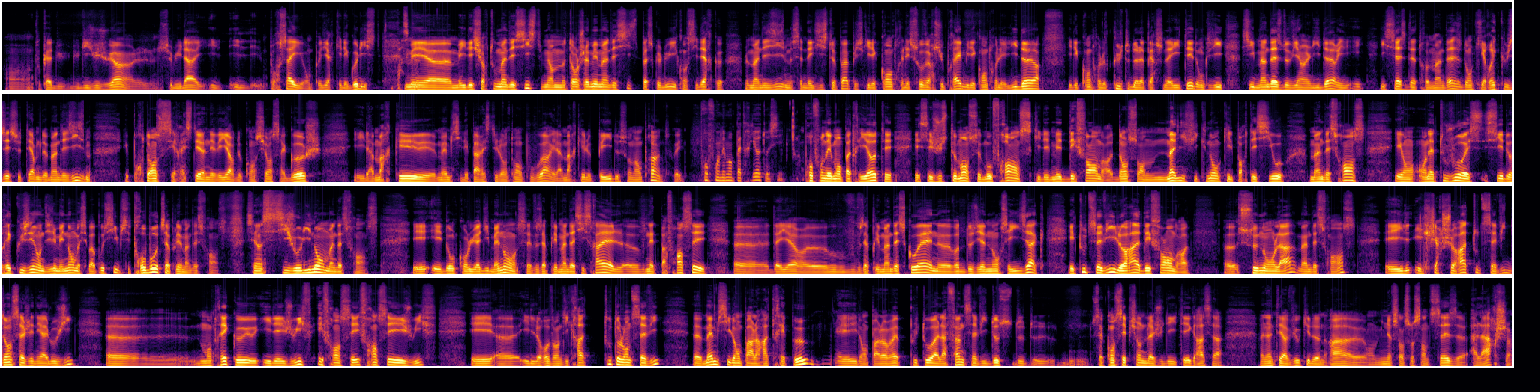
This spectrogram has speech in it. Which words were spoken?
en, tout cas du, du 18 juin, euh, celui-là, il- il- pour ça, on peut dire qu'il est gaulliste. parce que- Mais, euh, mais il est surtout mendéciste, mais en même temps jamais mendéciste, parce que lui, il considère que le mendésisme, ça n'existe pas, puisqu'il est contre les sauveurs suprêmes, il est contre les leaders, il est contre le culte de la personnalité. Donc si, si Mendès devient un leader, il, il- il cesse d'être Mendès, donc il récusait ce terme de mendésisme. Et pourtant, c'est resté un éveilleur de conscience à gauche. Et il a marqué, même s'il n'est pas resté longtemps au pouvoir, il a marqué le pays de son empreinte. Oui. Profondément patriote aussi. Profondément patriote, et, c'est justement ce mot France qu'il aimait défendre dans son magnifique nom qu'il portait si haut, Mendes France. Et on, a toujours essayé de récuser, on disait mais non, mais c'est pas possible, c'est trop beau de s'appeler Mendes France. C'est un si joli nom, Mendes France. Et, donc on lui a dit mais non, vous appelez Mendes Israël, euh, vous n'êtes pas français. Euh, d'ailleurs, euh, vous vous appelez Mendes Cohen, votre deuxième nom c'est Isaac. Et toute sa vie, il aura à défendre euh, ce nom-là, Mendes France, et il, cherchera toute sa vie dans sa généalogie euh, montrer qu'il est juif et français, français et juif, et euh, il le revendiquera tout au long de sa vie, même s'il en parlera très peu, et il en parlera plutôt à la fin de sa vie, de, de sa conception de la judéité, grâce à un interview qu'il donnera en 1976 à l'Arche.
